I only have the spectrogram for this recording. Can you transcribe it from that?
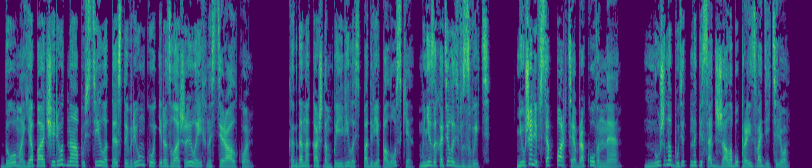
Дома я поочередно опустила тесты в рюмку и разложила их на стиралку. Когда на каждом появилось по две полоски, мне захотелось взвыть. Неужели вся партия бракованная? Нужно будет написать жалобу производителю.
